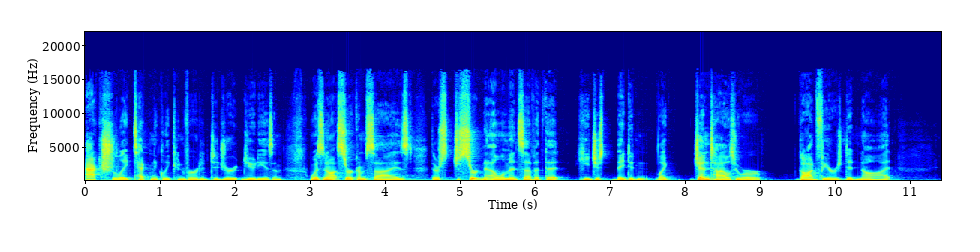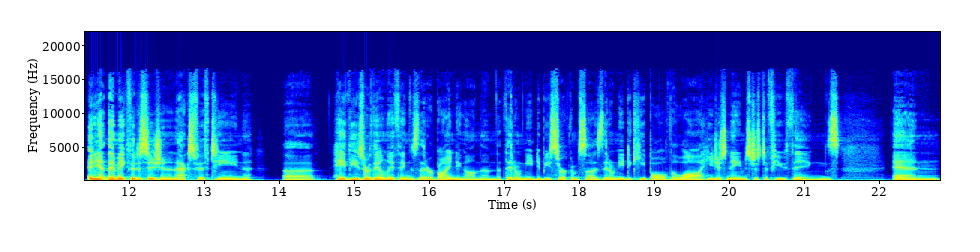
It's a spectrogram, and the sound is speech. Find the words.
actually technically converted to Ju- Judaism, was not circumcised. There's just certain elements of it that he just, they didn't, like Gentiles who were God-fearers did not. And yet they make the decision in Acts 15 uh, hey, these are the only things that are binding on them, that they don't need to be circumcised, they don't need to keep all of the law. He just names just a few things. And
